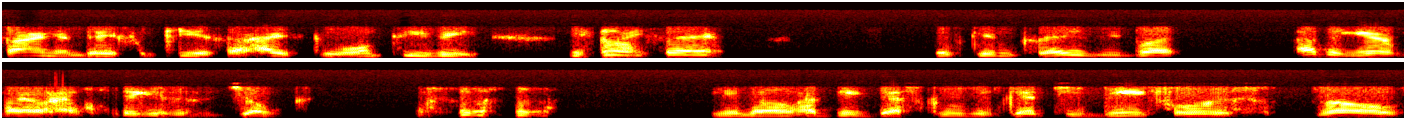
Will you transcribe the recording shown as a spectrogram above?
Signing Day for kids at high school on TV. You know what I'm saying? It's getting crazy, but I think everybody will think it is a joke. you know, I think that school just got too big for its draws.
